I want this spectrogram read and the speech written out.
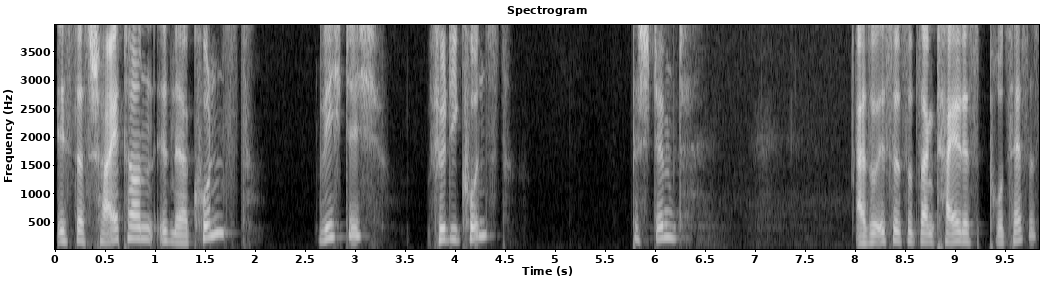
ist das Scheitern in der Kunst wichtig für die Kunst? bestimmt. Also ist es sozusagen Teil des Prozesses?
